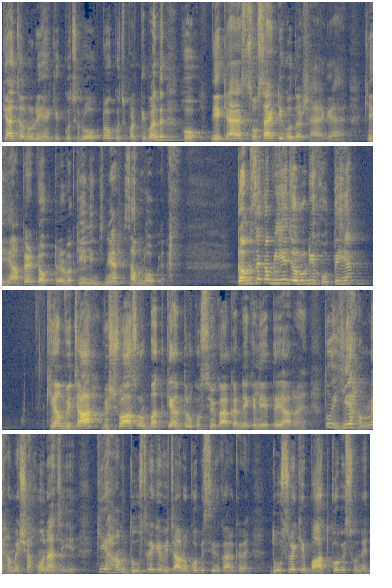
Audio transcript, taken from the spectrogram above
क्या ज़रूरी है कि कुछ रोक टोक कुछ प्रतिबंध हो? ये क्या है? सोसाइटी को दर्शाया गया है कि यहाँ पे डॉक्टर, वकील, इंजीनियर सब लोग हैं। कम से कम ये ज़रूरी होती है कि हम विचार, विश्वास और मत के अंतरों को स्वीकार करने के लिए तैयार रहें। तो ये हमें हमेशा होना चाहिए कि हम दूसरे के विचारों को भी स्वीकार करें, दूसरे की बात को भी सुने।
